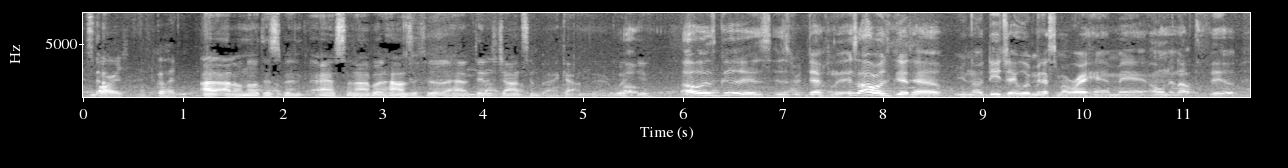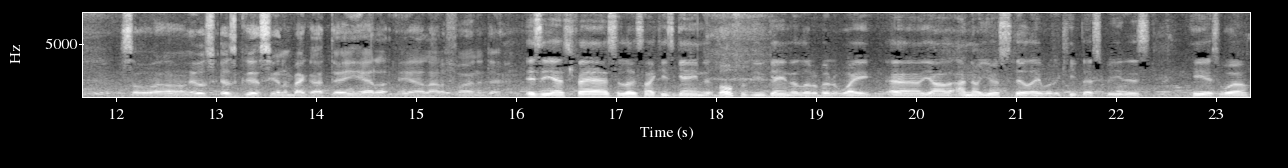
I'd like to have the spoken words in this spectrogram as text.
As far as, go ahead. I, I, don't know if this has been asked or not, but how does it feel to have Dennis Johnson back out there with oh, you? Oh, it's good. It's, it's, definitely. It's always good to have you know DJ with me. That's my right hand man on and off the field. So uh, it was it was good seeing him back out there. He had a, he had a lot of fun today. Is he as fast? It looks like he's gained. Both of you gained a little bit of weight, uh, y'all. I know you're still able to keep that speed as he as well.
